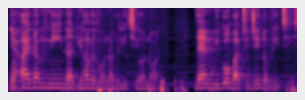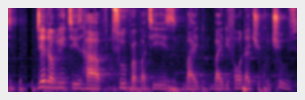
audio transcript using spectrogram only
will Yeah. either mean that you have a vulnerability or not. Then we go back to JWTs. JWTs have two properties by by default that you could choose.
